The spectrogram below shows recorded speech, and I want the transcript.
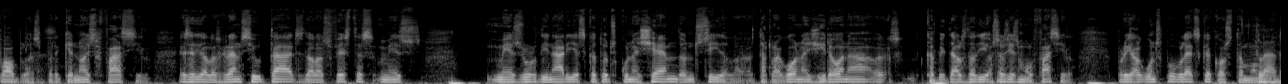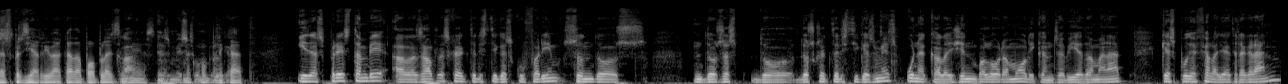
pobles, perquè no és fàcil. És a dir, a les grans ciutats, de les festes més més ordinàries que tots coneixem, doncs sí, de la Tarragona, Girona, capitals de diòcesi és molt fàcil, però hi ha alguns poblets que costa molt Clar, més. després ja arribar a cada poble és, Clar, més, és més, més complicat. complicat. I després també, a les altres característiques que oferim són dos, dos, do, dos característiques més. Una que la gent valora molt i que ens havia demanat, que és poder fer la lletra gran,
